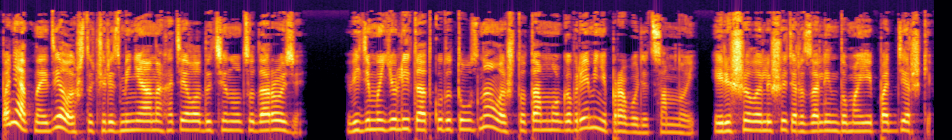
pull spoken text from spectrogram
Понятное дело, что через меня она хотела дотянуться до Рози. Видимо, Юлита откуда-то узнала, что там много времени проводит со мной, и решила лишить Розалинду моей поддержки.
